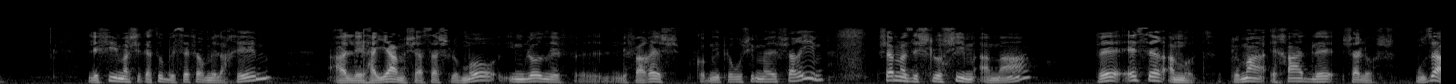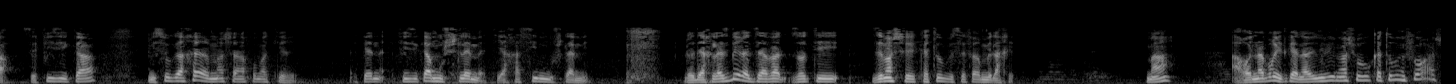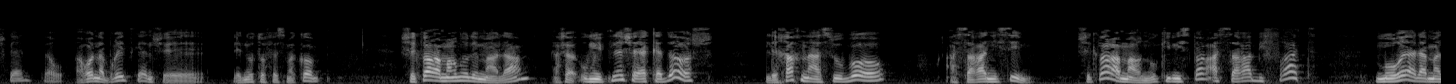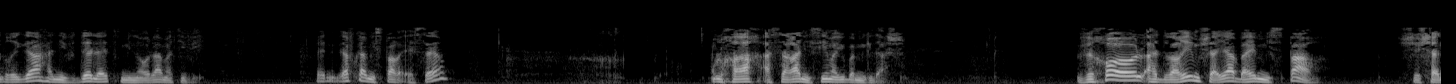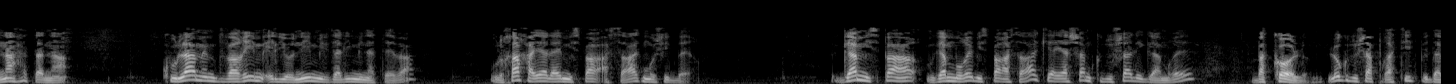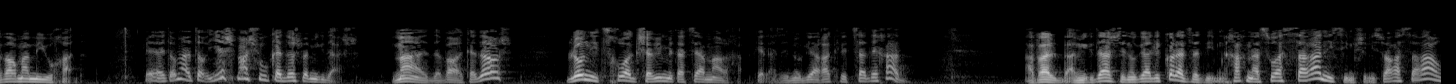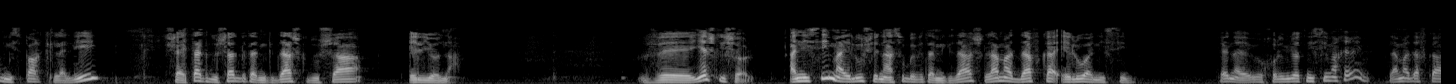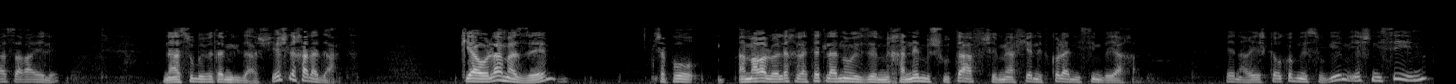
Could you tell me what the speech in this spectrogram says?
לפי מה שכתוב בספר מלכים, על הים שעשה שלמה, אם לא נפרש כל מיני פירושים אפשריים, שם זה שלושים אמה ועשר אמות, כלומר אחד לשלוש. מוזר, זה פיזיקה מסוג אחר ממה שאנחנו מכירים. כן? פיזיקה מושלמת, יחסים מושלמים. לא יודע איך להסביר את זה, אבל זאתי, זה מה שכתוב בספר מלכים. מה? ארון הברית, כן, אני מבין משהו כתוב במפורש, כן, ארון הברית, כן, שאינו תופס מקום, שכבר אמרנו למעלה, עכשיו, ומפני שהיה קדוש, לכך נעשו בו עשרה ניסים, שכבר אמרנו כי מספר עשרה בפרט מורה על המדרגה הנבדלת מן העולם הטבעי. כן, דווקא מספר עשר, ולכך עשרה ניסים היו במקדש. וכל הדברים שהיה בהם מספר ששנה התנא, כולם הם דברים עליונים נבדלים מן הטבע, ולכך היה להם מספר עשרה כמו שהתבאר. גם מספר, גם מורה מספר עשרה, כי היה שם קדושה לגמרי בכל, לא קדושה פרטית בדבר מה מיוחד. כן, היית אומר, טוב, יש משהו קדוש במקדש. מה הדבר הקדוש? לא ניצחו הגשמים את עצי המערכה. כן, אז זה נוגע רק לצד אחד. אבל במקדש זה נוגע לכל הצדדים. לכך נעשו עשרה ניסים, שמספר עשרה הוא מספר כללי, שהייתה קדושת בית המקדש קדושה עליונה. ויש לשאול, הניסים האלו שנעשו בבית המקדש, למה דווקא אלו הניסים? כן, היו יכולים להיות ניסים אחרים, למה דווקא העשרה האלה נעשו בבית המקדש? יש לך לדעת. כי העולם הזה, עכשיו פה אמר לו הולך לתת לנו איזה מכנה משותף שמאפיין את כל הניסים ביחד. כן, הרי יש כל מיני סוגים, יש ניסים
